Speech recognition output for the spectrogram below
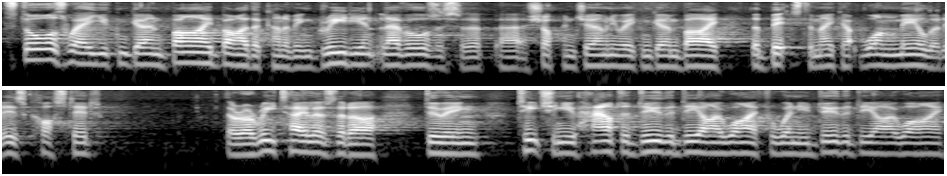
stores where you can go and buy by the kind of ingredient levels, this is a, a shop in Germany where you can go and buy the bits to make up one meal that is costed. There are retailers that are doing, teaching you how to do the DIY for when you do the DIY.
